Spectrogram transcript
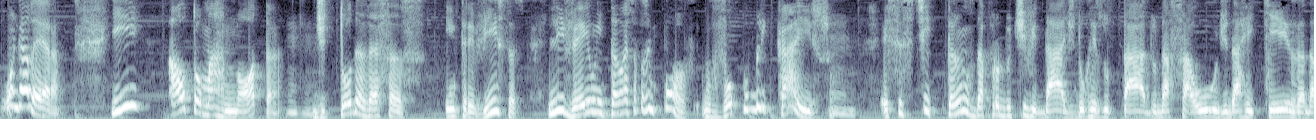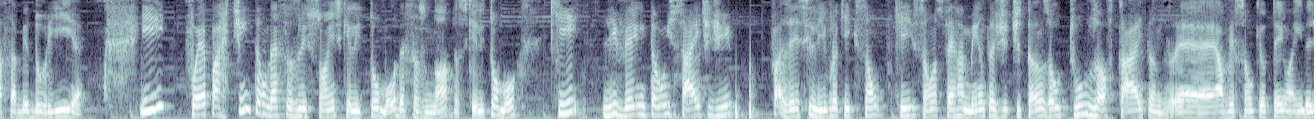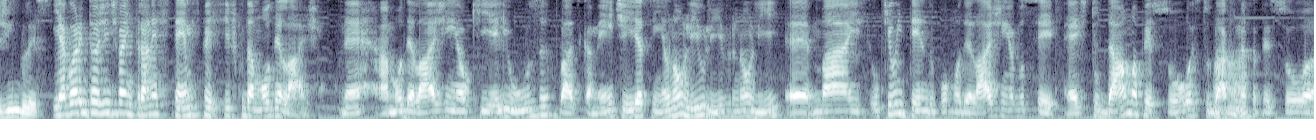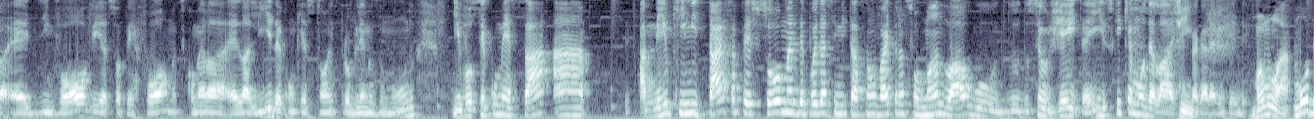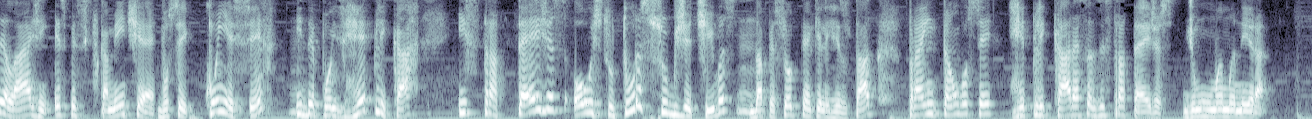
uma galera. E ao tomar nota Uhum. de todas essas entrevistas, lhe veio então essa fazendo, pô, vou publicar isso. Esses titãs da produtividade, do resultado, da saúde, da riqueza, da sabedoria. E foi a partir então dessas lições que ele tomou, dessas notas que ele tomou, que lhe veio então o insight de fazer esse livro aqui, que são, que são as ferramentas de titãs, ou Tools of Titans, é a versão que eu tenho ainda de inglês. E agora então a gente vai entrar nesse tema específico da modelagem, né? A modelagem é o que ele usa, basicamente. E assim, eu não li o livro, não li, é, mas o que eu entendo por modelagem é você é, estudar uma pessoa, estudar Aham. como essa pessoa é, desenvolve a sua performance, como ela, ela lida com questões, problemas no mundo, e você começar a a meio que imitar essa pessoa, mas depois essa imitação vai transformando algo do, do seu jeito, é isso? O que que é modelagem, Sim. pra galera entender? Vamos lá. Modelagem especificamente é você conhecer e depois replicar estratégias ou estruturas subjetivas Hum. da pessoa que tem aquele resultado, para então você replicar essas estratégias de uma maneira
